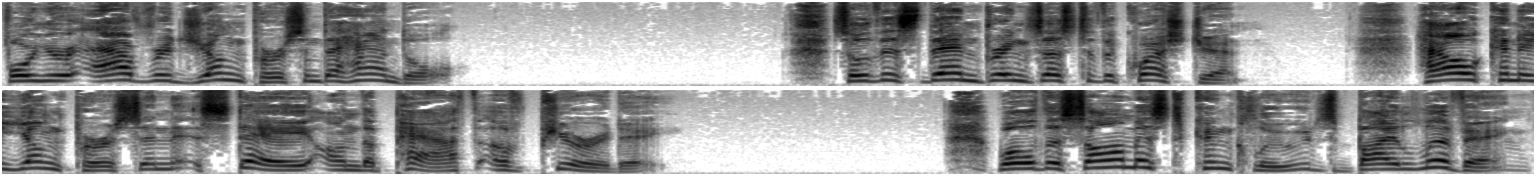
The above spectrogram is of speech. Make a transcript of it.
for your average young person to handle. So this then brings us to the question, how can a young person stay on the path of purity? Well, the psalmist concludes by living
